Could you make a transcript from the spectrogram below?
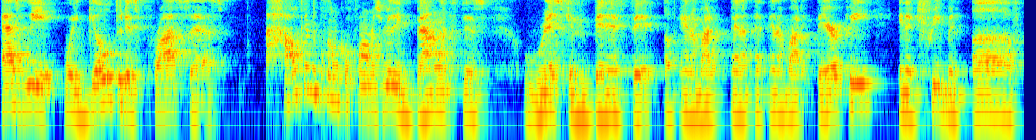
As we we go through this process, how can clinical pharmacists really balance this risk and benefit of antibiotic antibiotic therapy in the treatment of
